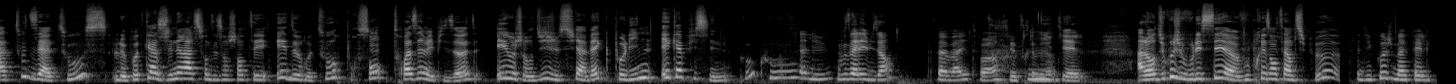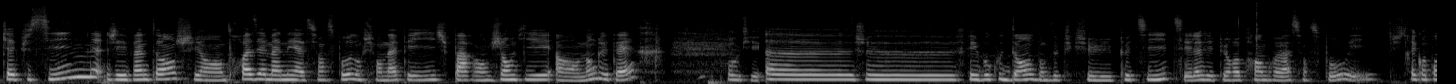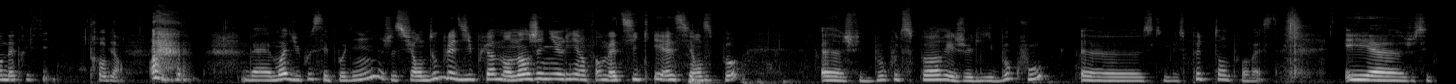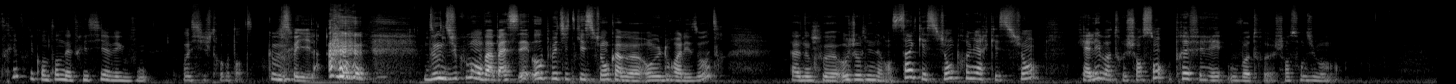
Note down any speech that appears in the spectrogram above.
À toutes et à tous, le podcast Génération Désenchantée est de retour pour son troisième épisode et aujourd'hui je suis avec Pauline et Capucine. Coucou Salut Vous allez bien? Ça va et toi? Très très bien. Nickel. Alors du coup je vais vous laisser euh, vous présenter un petit peu. Du coup, je m'appelle Capucine, j'ai 20 ans, je suis en troisième année à Sciences Po, donc je suis en API, je pars en janvier en Angleterre. Ok. Euh, je fais beaucoup de danse, donc depuis que je suis petite, et là j'ai pu reprendre à Sciences Po, et je suis très contente d'être ici. Trop bien. Bah, moi, du coup, c'est Pauline. Je suis en double diplôme en ingénierie informatique et à Sciences Po. Euh, je fais beaucoup de sport et je lis beaucoup, euh, ce qui me laisse peu de temps pour le reste. Et euh, je suis très très contente d'être ici avec vous. Moi aussi je suis trop contente que vous soyez là. donc du coup on va passer aux petites questions comme ont eu le droit les autres. Donc aujourd'hui nous avons cinq questions. Première question, quelle est votre chanson préférée ou votre chanson du moment?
